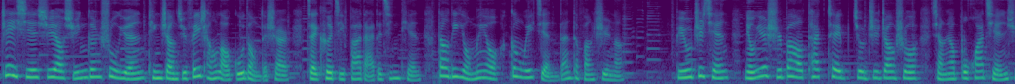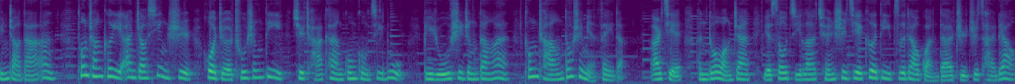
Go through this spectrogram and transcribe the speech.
这些需要寻根溯源、听上去非常老古董的事儿，在科技发达的今天，到底有没有更为简单的方式呢？比如之前《纽约时报》Tech Tape 就支招说，想要不花钱寻找答案，通常可以按照姓氏或者出生地去查看公共记录，比如市政档案，通常都是免费的。而且很多网站也搜集了全世界各地资料馆的纸质材料，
